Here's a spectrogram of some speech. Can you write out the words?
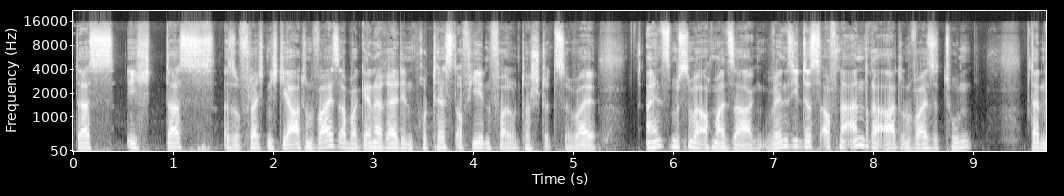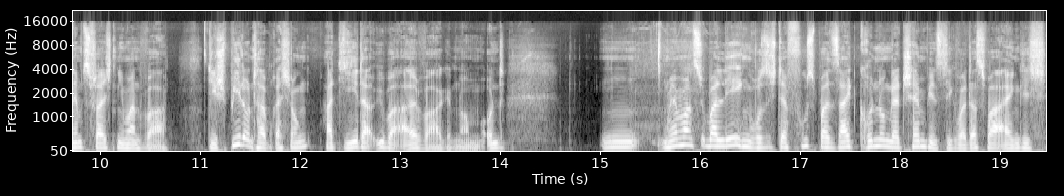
dass ich das, also vielleicht nicht die Art und Weise, aber generell den Protest auf jeden Fall unterstütze. Weil eins müssen wir auch mal sagen, wenn sie das auf eine andere Art und Weise tun, dann nimmt es vielleicht niemand wahr. Die Spielunterbrechung hat jeder überall wahrgenommen. Und mh, wenn wir uns überlegen, wo sich der Fußball seit Gründung der Champions League, weil das war eigentlich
